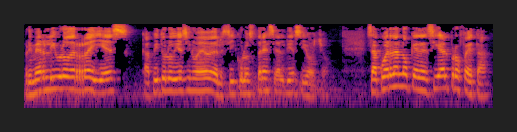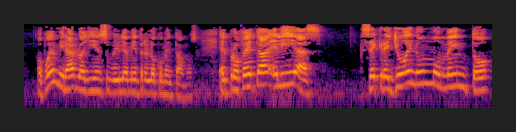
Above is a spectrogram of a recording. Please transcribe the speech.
Primer libro de Reyes, capítulo 19, versículos 13 al 18. ¿Se acuerdan lo que decía el profeta? O pueden mirarlo allí en su Biblia mientras lo comentamos. El profeta Elías se creyó en un momento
